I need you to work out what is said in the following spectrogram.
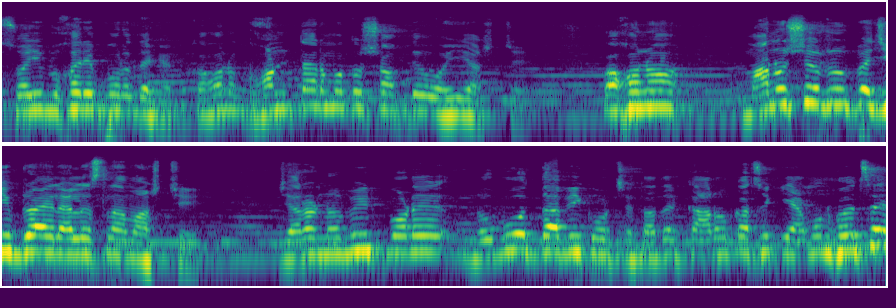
সই বুখারি পরে দেখেন, কখনো ঘণ্টার মতো শব্দে ওহি আসছে। কখনো মানুষের রূপে জিব্রাইল আল ইসলাম আসছে। যারা নবীর পরে নবুয় দাবি করছে, তাদের কারও কাছে কি এমন হয়েছে?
